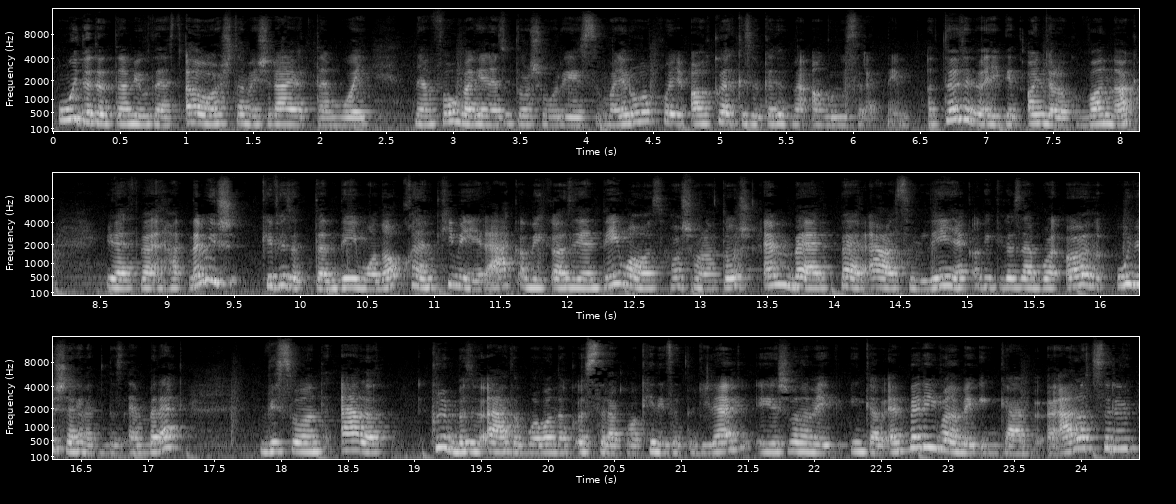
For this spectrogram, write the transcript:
úgy döntöttem, miután ezt elolvastam, és rájöttem, hogy nem fog megjelenni az utolsó rész magyarul, hogy a következő kettőt angolul szeretném. A történetben egyébként angyalok vannak, illetve hát nem is kifejezetten démonok, hanem kimérák, amik az ilyen démonhoz hasonlatos ember per állatszerű lények, akik igazából olyan úgy viselkednek, mint az emberek, viszont állat, különböző állatokból vannak összerakva kinézetügyileg, és van, amelyik inkább emberi, van, amelyik inkább állatszerű,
